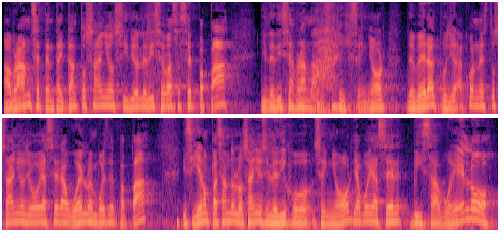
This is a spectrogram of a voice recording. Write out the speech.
Abraham, setenta y tantos años, y Dios le dice, vas a ser papá. Y le dice a Abraham, ay Señor, de veras, pues ya con estos años yo voy a ser abuelo en vez de papá. Y siguieron pasando los años y le dijo, Señor, ya voy a ser bisabuelo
